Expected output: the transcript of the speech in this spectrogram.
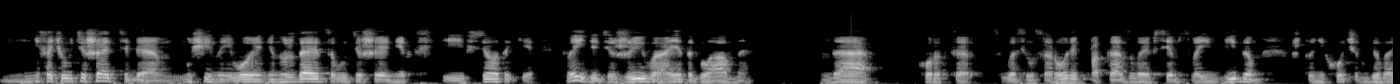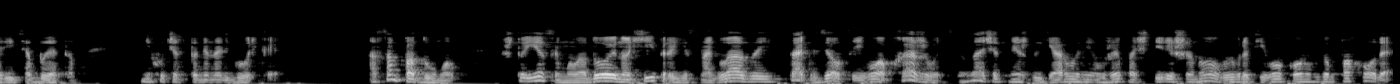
Не хочу утешать тебя, мужчина и воин не нуждаются в утешениях, и все-таки твои дети живы, а это главное». «Да», — коротко согласился Рорик, показывая всем своим видом, что не хочет говорить об этом, не хочет вспоминать горькое. А сам подумал, что если молодой, но хитрый, ясноглазый, так взялся его обхаживать, значит между ярлами уже почти решено выбрать его конунгом похода.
